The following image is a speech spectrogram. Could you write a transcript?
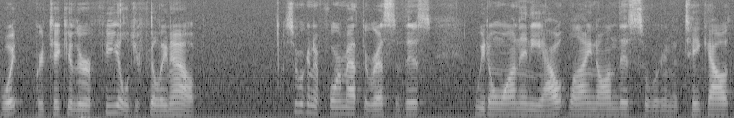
what particular field you're filling out. So we're going to format the rest of this we don't want any outline on this, so we're going to take out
